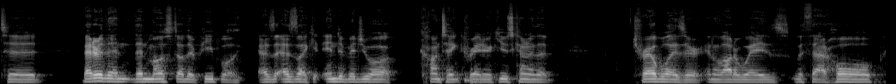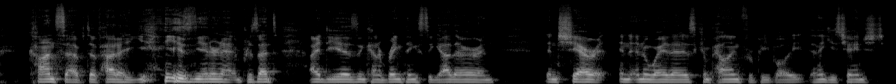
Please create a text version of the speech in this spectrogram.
to better than than most other people as as like an individual content creator. He was kind of the trailblazer in a lot of ways with that whole concept of how to use the internet and present ideas and kind of bring things together and and share it in, in a way that is compelling for people. I think he's changed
